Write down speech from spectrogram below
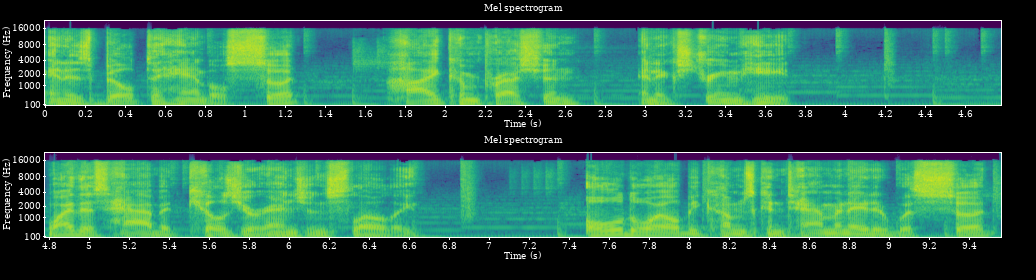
and is built to handle soot, high compression, and extreme heat. Why this habit kills your engine slowly. Old oil becomes contaminated with soot,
